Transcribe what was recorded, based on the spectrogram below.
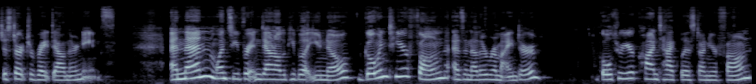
just start to write down their names. And then once you've written down all the people that you know, go into your phone as another reminder. Go through your contact list on your phone.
